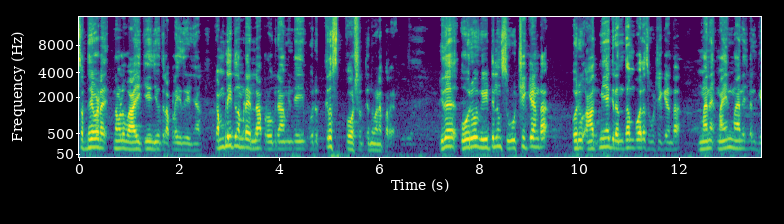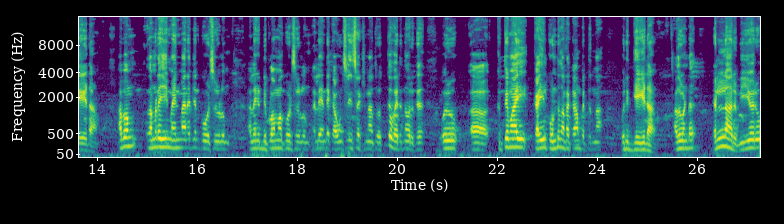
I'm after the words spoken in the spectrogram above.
ശ്രദ്ധയോടെ നമ്മൾ വായിക്കുകയും ജീവിതത്തിൽ അപ്ലൈ ചെയ്ത് കഴിഞ്ഞാൽ കംപ്ലീറ്റ് നമ്മുടെ എല്ലാ പ്രോഗ്രാമിന്റെയും ഒരു ക്രിസ്പ് പോർഷൻ എന്ന് വേണേൽ പറയാം. ഇത് ഓരോ വീട്ടിലും സൂക്ഷിക്കേണ്ട ഒരു ആത്മീയ ഗ്രന്ഥം പോലെ സൂക്ഷിക്കേണ്ട മന മൈൻഡ് മാനേജ്മെന്റ് ഗൈഡാണ്. അപ്പം നമ്മുടെ ഈ മൈൻഡ് മാനേജ്മെന്റ് കോഴ്സുകളും അല്ലെങ്കിൽ ഡിപ്ലോമ കോഴ്സുകളും അല്ലെങ്കിൽ എന്റെ കൗൺസിലിംഗ് സെക്ഷനകത്തും ഒക്കെ വരുന്നവർക്ക് ഒരു കൃത്യമായി കയ്യിൽ കൊണ്ടു നടക്കാൻ പറ്റുന്ന ഒരു ഗൈഡാണ്. അതുകൊണ്ട് എല്ലാവരും ഈ ഒരു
